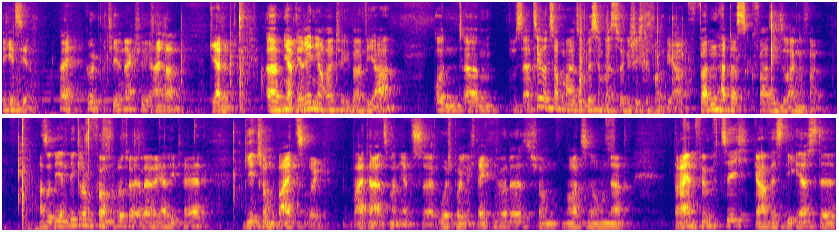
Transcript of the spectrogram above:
wie geht's dir? Hi, gut, vielen Dank für die Einladung. Gerne. Ähm, ja, wir reden ja heute über VR und ähm, erzähl uns doch mal so ein bisschen was zur Geschichte von VR. Wann hat das quasi so angefangen? Also die Entwicklung von virtueller Realität geht schon weit zurück. Weiter als man jetzt äh, ursprünglich denken würde. Schon 1953 gab es die erste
